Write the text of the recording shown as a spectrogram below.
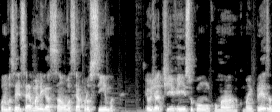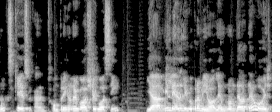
Quando você recebe uma ligação, você aproxima. Eu já tive isso com, com, uma, com uma empresa, nunca esqueço, cara. Comprei um negócio, chegou assim, e a Milena ligou para mim, ó, lembro o nome dela até hoje.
